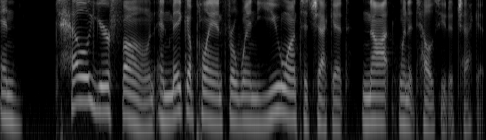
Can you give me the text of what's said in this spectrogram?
and tell your phone and make a plan for when you want to check it, not when it tells you to check it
